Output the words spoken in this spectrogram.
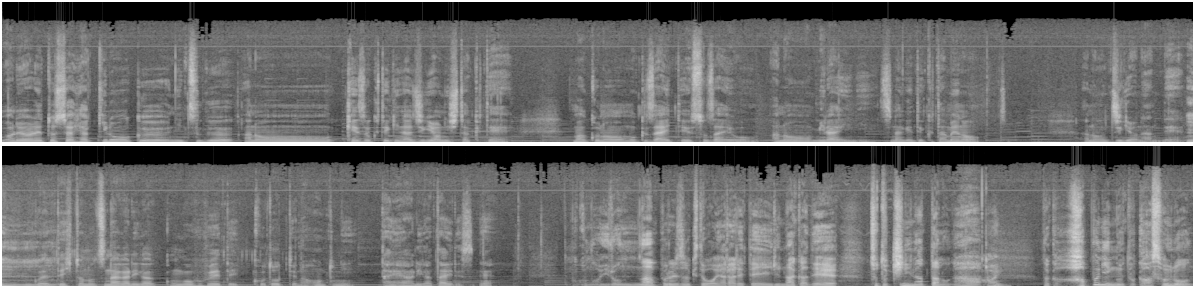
我々としては100キロウォークに次ぐ、あのー継続的な事業にしたくて、まあ、この木材っていう素材を、あのー未来につなげていくためのあの事業なんで、うんうんうんこうやって人のつながりが今後増えていくことっていうのは本当に大変ありがたいですね。このいろんなプロジェクトをやられている中でちょっと気になったのが、はいなんかハプニングとかそういうの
